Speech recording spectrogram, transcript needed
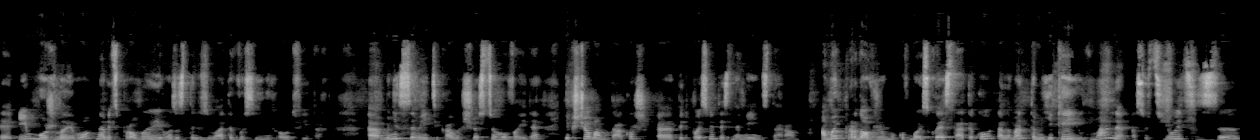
е, і, можливо, навіть спробую його застилізувати в осінніх аутфітах. Е, Мені самі цікаво, що з цього вийде. Якщо вам також, е, підписуйтесь на мій інстаграм. А ми продовжуємо ковбойську естетику, елементом, який в мене асоціюється з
